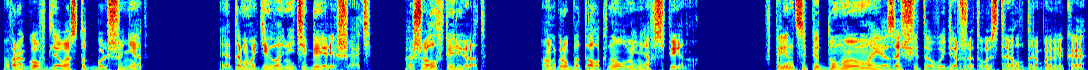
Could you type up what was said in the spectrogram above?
Врагов для вас тут больше нет». «Этому дело не тебе решать. Пошел вперед. Он грубо толкнул меня в спину. В принципе, думаю, моя защита выдержит выстрел дробовика.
